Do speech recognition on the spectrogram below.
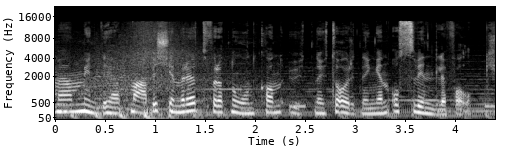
men myndighetene er bekymret for at noen kan utnytte ordningen og svindle folk.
